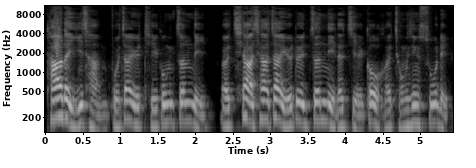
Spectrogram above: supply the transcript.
他的遗产不在于提供真理，而恰恰在于对真理的解构和重新梳理。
